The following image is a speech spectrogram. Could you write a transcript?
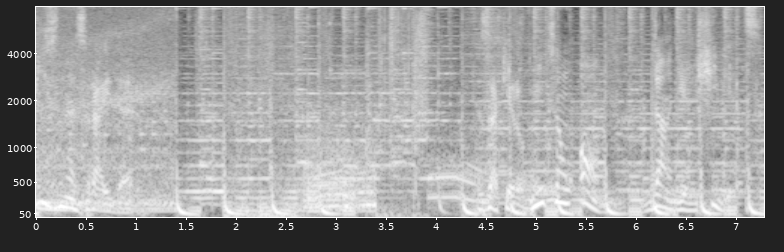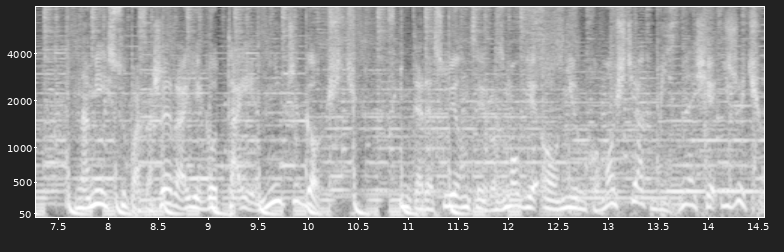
Business Rider. Za kierownicą on, Daniel Siwiec. Na miejscu pasażera jego tajemniczy gość w interesującej rozmowie o nieruchomościach, biznesie i życiu.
